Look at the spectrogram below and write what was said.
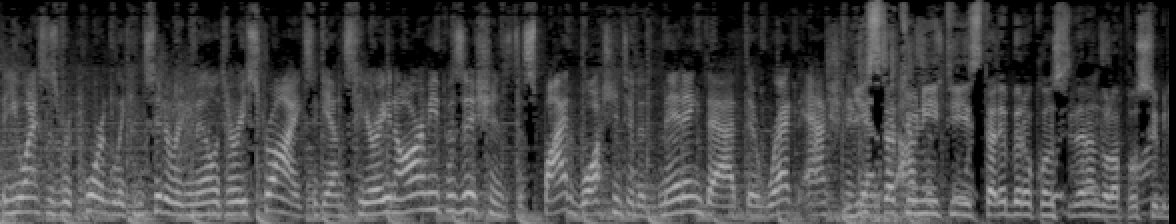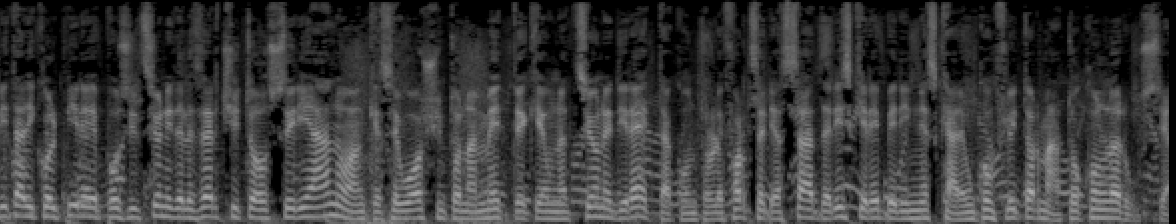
The U.S. is reportedly considering military strikes against Syrian army positions, despite Washington admitting that direct action Gli Stati Uniti starebbero considerando la possibilità di colpire posizioni dell'esercito siriano, anche se Washington ammette che un'azione diretta contro le forze di Assad rischierebbe di innescare un conflitto armato con la Russia.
